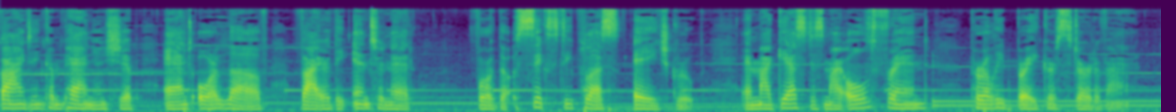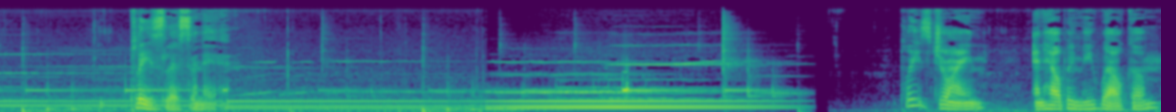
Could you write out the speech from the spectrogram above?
finding companionship and or love via the internet for the 60 plus age group. And my guest is my old friend, Pearlie Breaker Sturdivant. Please listen in. Please join in helping me welcome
